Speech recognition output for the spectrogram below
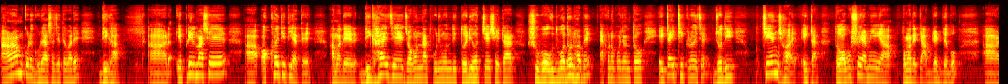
আরাম করে ঘুরে আসা যেতে পারে দীঘা। আর এপ্রিল মাসে অক্ষয় তৃতীয়াতে আমাদের দীঘায় যে জগন্নাথ পুরী মন্দির তৈরি হচ্ছে, সেটার শুভ উদ্বোধন হবে এখনও পর্যন্ত। এটাই ঠিক রয়েছে। যদি চেঞ্জ হয় এইটা, তো অবশ্যই আমি তোমাদেরকে আপডেট দেব। আর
